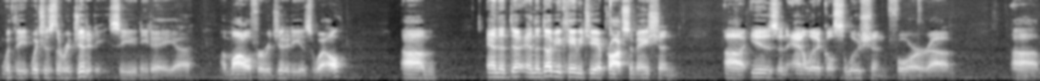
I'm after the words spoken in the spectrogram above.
with the which is the rigidity. So you need a uh, a model for rigidity as well. Um, and the and the WKBJ approximation uh, is an analytical solution for um, um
